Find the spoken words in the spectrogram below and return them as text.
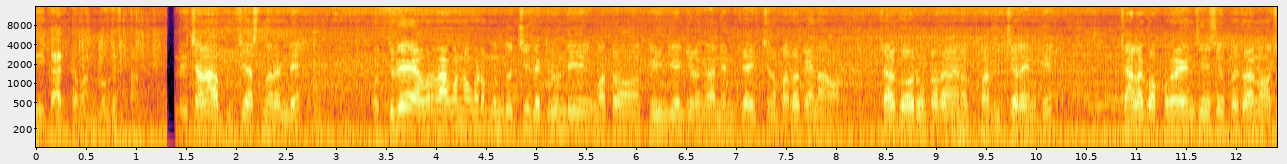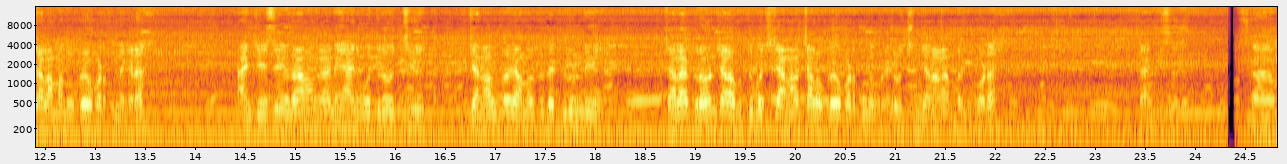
ఈ కార్యక్రమాన్ని ముగిస్తాం. చాలా అభివృద్ధి చేస్తున్నారండి. పొద్దుడే ఎవరు రాకుండా కూడా ముందు వచ్చి దగ్గరుండి మొత్తం క్లీన్ చేయించడం కానీ ఇచ్చిన పదవికైనా చాలా గౌరవప్రదమైన పదవిచ్చారు పదవి ఇచ్చారు ఆయనకి. చాలా గొప్పగా ఆయన చేసే విధానం చాలా మంది ఉపయోగపడుతుంది ఇక్కడ. ఆయన చేసే విధానం కానీ ఆయన పొద్దున వచ్చి జనాలతో అందరితో దగ్గరుండి చాలా గ్రౌండ్ చాలా అభివృద్ధి వచ్చి జనాలు చాలా ఉపయోగపడుతుంది ఇప్పుడు ఇక్కడ వచ్చిన జనాలు అందరికీ కూడా. థ్యాంక్ యూ సార్ నమస్కారం.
